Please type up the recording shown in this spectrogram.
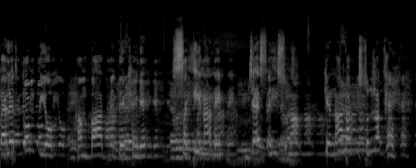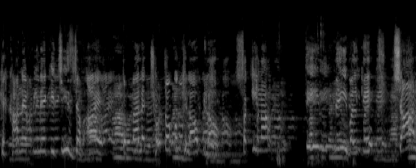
पहले तुम पियो, हम बाद में देखेंगे। सकीना ने जैसे ही सुना कि नाना की सुन्नत है कि खाने पीने की चीज़ जब आए तो पहले छोटों को खिलाओ, पिलाओ। सकीना तीन नहीं बल्कि चार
